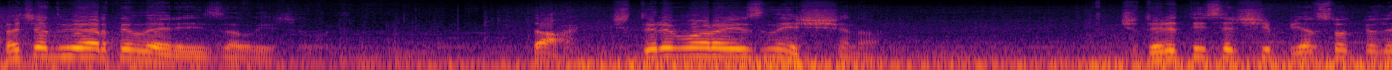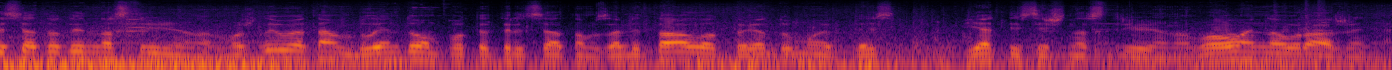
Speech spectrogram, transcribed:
Хоча дві артилерії залишились. Так, 4 вороги знищено. 4551 настріляно. Можливо, там блиндом по Т-30 залітало, то я думаю, десь 5000 настріляно. Вогонь на ураження.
